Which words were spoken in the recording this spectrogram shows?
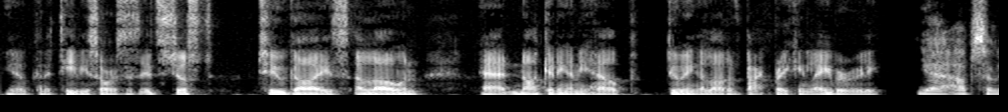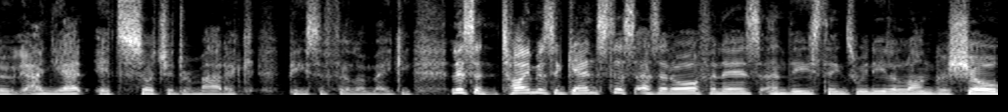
you know kind of TV sources. It's just two guys alone, uh, not getting any help, doing a lot of backbreaking labor, really. Yeah, absolutely. And yet it's such a dramatic piece of filmmaking. Listen, time is against us, as it often is, and these things we need a longer show.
